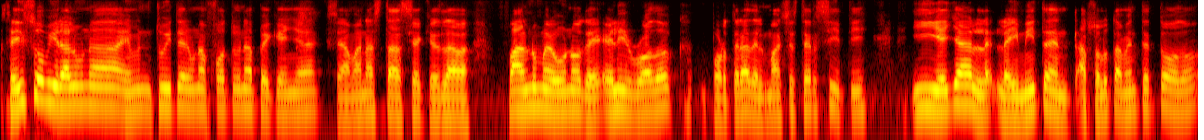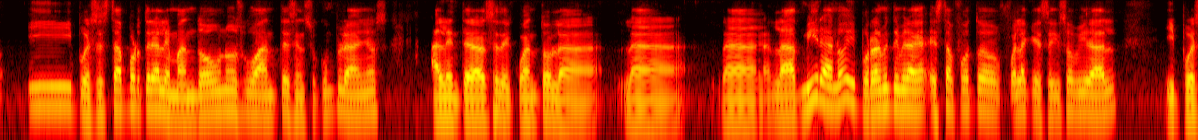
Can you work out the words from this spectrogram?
se hizo viral una en Twitter una foto de una pequeña que se llama Anastasia, que es la fan número uno de Ellie Roddock, portera del Manchester City, y ella le, imita en absolutamente todo y pues esta portera le mandó unos guantes en su cumpleaños al enterarse de cuánto la, la la, la, admira, ¿no? Y pues realmente, mira, esta foto fue la que se hizo viral y pues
